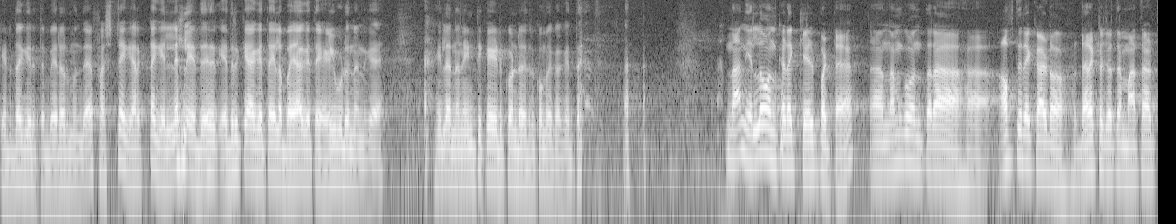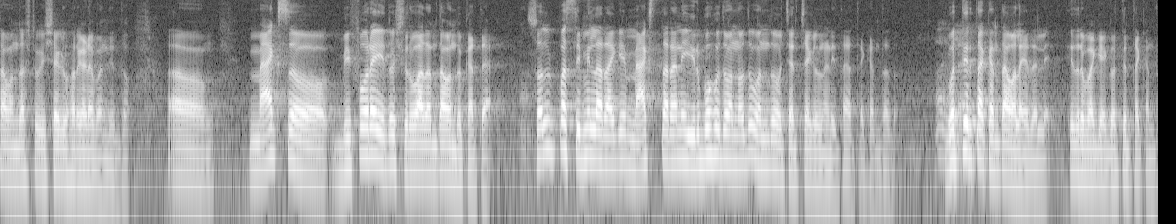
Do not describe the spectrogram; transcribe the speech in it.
ಕೆಟ್ಟದಾಗಿರುತ್ತೆ ಬೇರೆಯವ್ರ ಮುಂದೆ. ಫಸ್ಟೇ ಕರೆಕ್ಟಾಗಿ ಎಲ್ಲೆಲ್ಲ ಎದೆ ಹೆದರಿಕೆ ಆಗುತ್ತೆ ಇಲ್ಲ ಭಯ ಆಗುತ್ತೆ ಹೇಳ್ಬಿಡು ನನಗೆ. ಇಲ್ಲ ನನ್ನ ಹೆಂಡತಿ ಕೈ ಹಿಡ್ಕೊಂಡು ಎದ್ರುಕೊಬೇಕಾಗತ್ತೆ. ನಾನು ಎಲ್ಲೋ ಒಂದು ಕಡೆ ಕೇಳ್ಪಟ್ಟೆ. ನಮಗೂ ಒಂಥರ ಆಫ್ ದಿ ರೆಕಾರ್ಡು ಡೈರೆಕ್ಟರ್ ಜೊತೆ ಮಾತಾಡ್ತಾ ಒಂದಷ್ಟು ವಿಷಯಗಳು ಹೊರಗಡೆ ಬಂದಿದ್ದು. ಮ್ಯಾಕ್ಸ್ ಬಿಫೋರೇ ಇದು ಶುರುವಾದಂಥ ಒಂದು ಕತೆ. ಸ್ವಲ್ಪ ಸಿಮಿಲರ್ ಆಗಿ ಮ್ಯಾಕ್ಸ್ ಥರನೇ ಇರಬಹುದು ಅನ್ನೋದು ಒಂದು ಚರ್ಚೆಗಳು ನಡೀತಾ ಇರ್ತಕ್ಕಂಥದ್ದು. ಗೊತ್ತಿರ್ತಕ್ಕಂಥ ವಲಯದಲ್ಲಿ, ಇದ್ರ ಬಗ್ಗೆ ಗೊತ್ತಿರ್ತಕ್ಕಂಥ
